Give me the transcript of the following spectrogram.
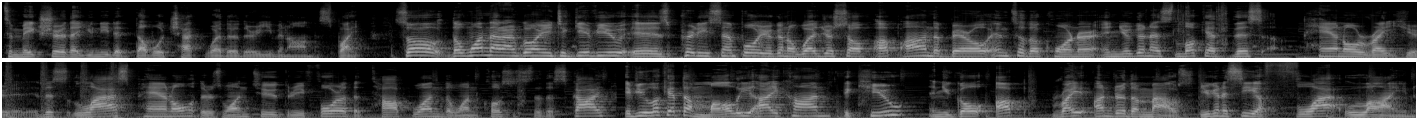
to make sure that you need to double check whether they're even on the spike. So the one that I'm going to give you is pretty simple. You're going to wedge yourself up on the barrel into the corner and you're going to look at this panel right here. This last panel, there's one, two, three, four, the top one, the one closest to the sky. If you look at the Molly icon, the Q, and you go up right under the mouse, you're going to see a flat line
